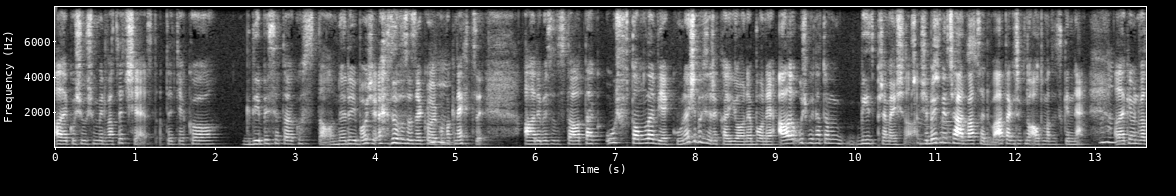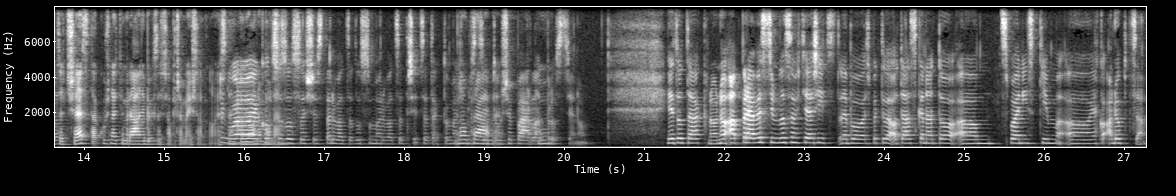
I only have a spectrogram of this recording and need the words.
Ale jakože už mi 26 a teď jako kdyby se to jako stalo, nedej bože, to zase jako, mm. jako mhm. fakt nechci, ale kdyby se to stalo, tak už v tomhle věku, než bych si řekla jo nebo ne, ale už bych na tom víc přemýšlela. přemýšlela. Že bych mi třeba 22, tak řeknu automaticky ne. Mm. Ale jak mi 26, tak už na tím reálně bych začala přemýšlet. No, tak jako, jo, jako co zase 26, 28, 30, tak to máš no, prostě, právě. to už je pár let mm. prostě, no. Je to tak, no. No a právě s tímhle jsem chtěla říct, nebo respektive otázka na to um, spojený s tím uh, jako adopce.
